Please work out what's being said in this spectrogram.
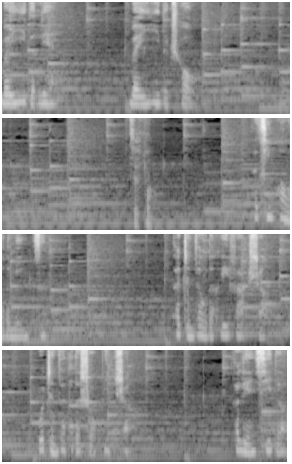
唯一的恋，唯一的愁。子凤，他轻唤我的名字。他枕在我的黑发上，我枕在他的手臂上。他怜惜的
